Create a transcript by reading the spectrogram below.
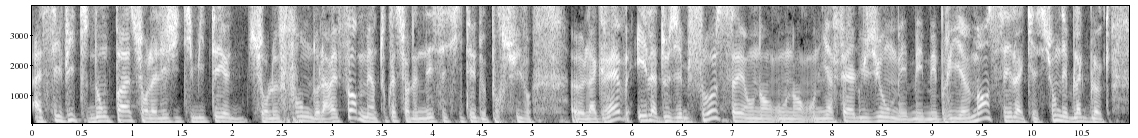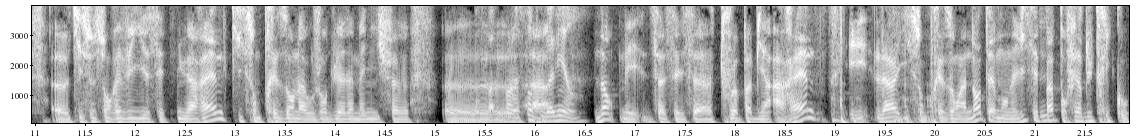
assez vite, non pas sur la légitimité, sur le fond de la réforme, mais en tout cas sur la nécessité de poursuivre euh, la grève. Et la deuxième chose, c'est, on, en- on, en- on y a fait allusion, mais, mais, mais brièvement, c'est la question des Black Blocs euh, qui se sont réveillés cette nuit à Rennes, qui sont présents là aujourd'hui à la manif. euh, Enfin, Pour l'instant, à- tout va bien. non, mais ça, ça, tout va pas bien à Rennes. Et là, ils sont présents à Nantes. Et à mon avis, c'est pas pour faire du tricot.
